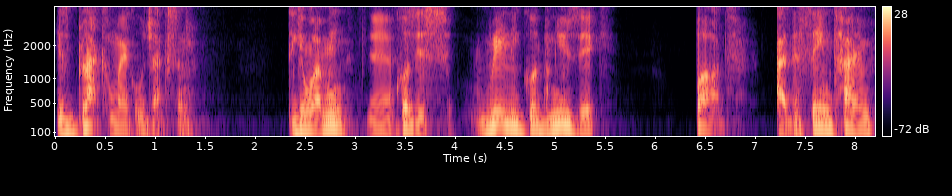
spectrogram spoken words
is black Michael Jackson. Do you get what I mean? Yeah. because it's really good music, but at the same time,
